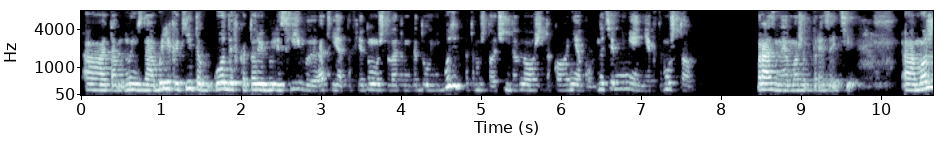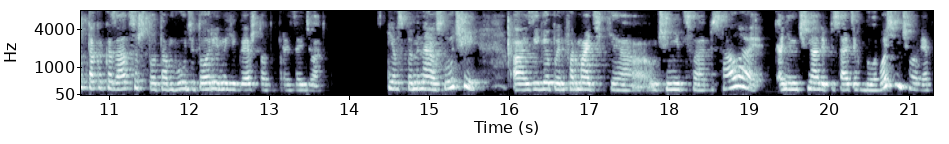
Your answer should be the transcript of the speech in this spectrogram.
А, там, ну не знаю, были какие-то годы, в которые были сливы ответов. Я думаю, что в этом году не будет, потому что очень давно уже такого не было. Но тем не менее, к тому, что разное может произойти. А, может так оказаться, что там в аудитории на ЕГЭ что-то произойдет. Я вспоминаю случай, а, из ЕГЭ по информатике ученица писала, они начинали писать, их было 8 человек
